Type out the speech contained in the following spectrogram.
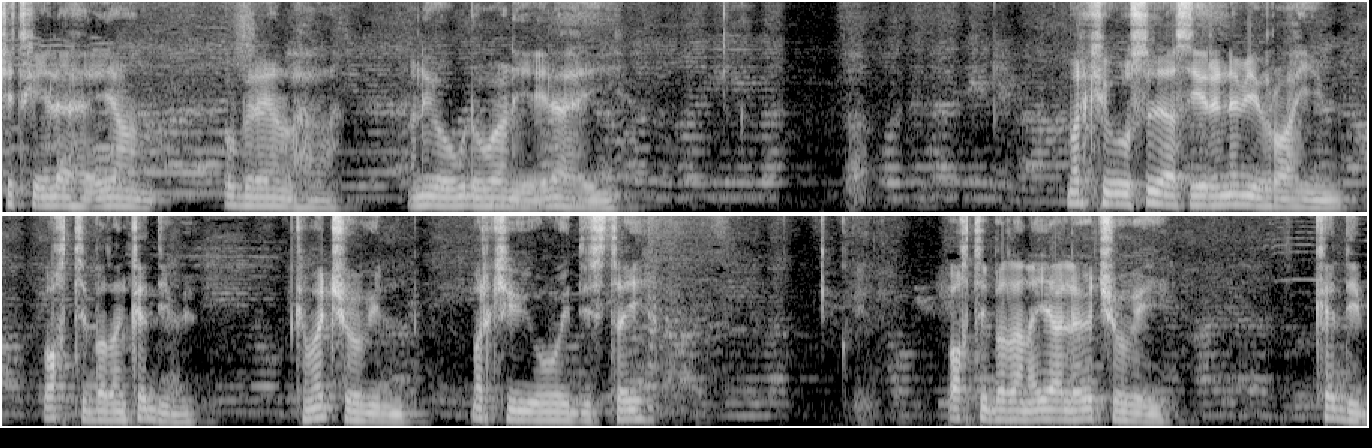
jidka ilaahay ayaan u birayn lahaa anigoo ugu dhowaanaya ilaahay. Markii uu sidaas yidhi nebi ibraahim wakhti badan kadib kama joogin markii uu weydiistay wakhti badan ayaa laga joogay. Kadib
